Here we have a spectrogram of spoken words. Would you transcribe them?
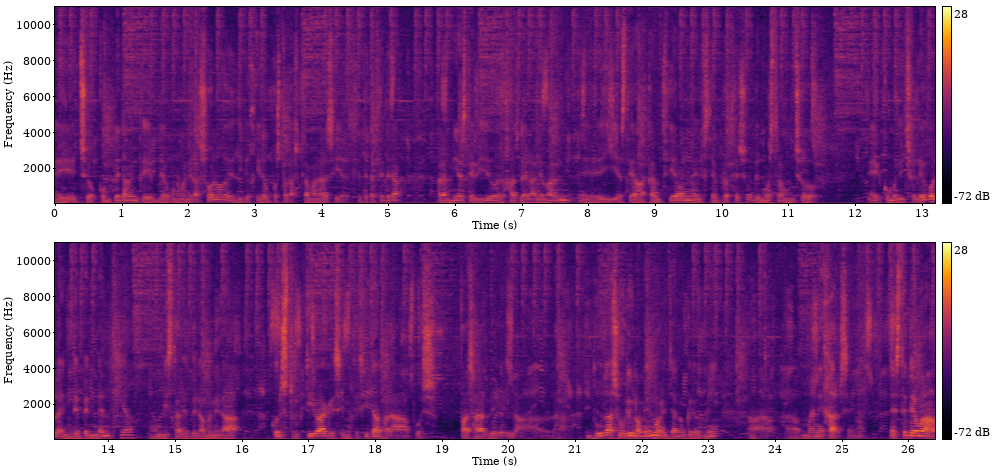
he hecho completamente de alguna manera solo, he dirigido, puesto las cámaras y etcétera, etcétera. Para mí este vídeo, el Hasler alemán eh, y esta canción, este proceso, demuestra mucho, eh, como he dicho, el ego, la independencia, vista desde la manera constructiva que se necesita para pues, pasar de la, duda sobre uno mismo, el ya no creo en mí, a, manejarse. Este tema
